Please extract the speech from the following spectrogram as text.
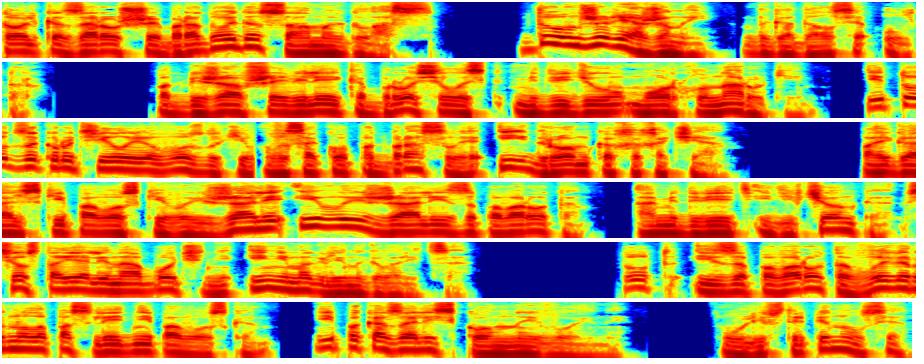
только заросшее бородой до самых глаз. «Да он же ряженый», — догадался Ултер. Подбежавшая Вилейка бросилась к медведю Морху на руки, и тот закрутил ее в воздухе, высоко подбрасывая и громко хохоча. Пайгальские повозки выезжали и выезжали из-за поворота, а медведь и девчонка все стояли на обочине и не могли наговориться. Тут из-за поворота вывернула последняя повозка, и показались конные воины. Ули встрепенулся,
